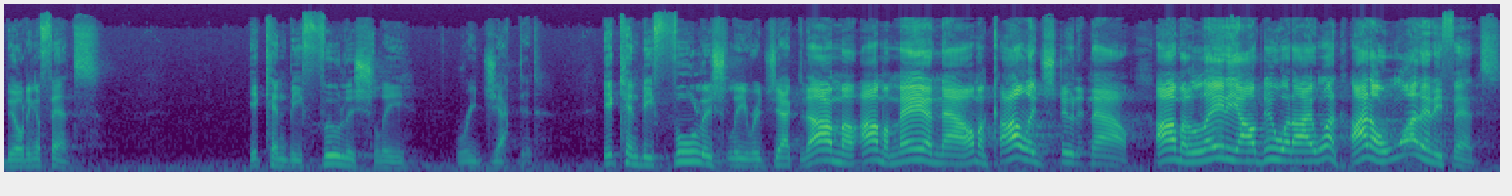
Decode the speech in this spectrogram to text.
building a fence it can be foolishly rejected. It can be foolishly rejected. I'm a, I'm a man now. I'm a college student now. I'm a lady. I'll do what I want. I don't want any fence.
